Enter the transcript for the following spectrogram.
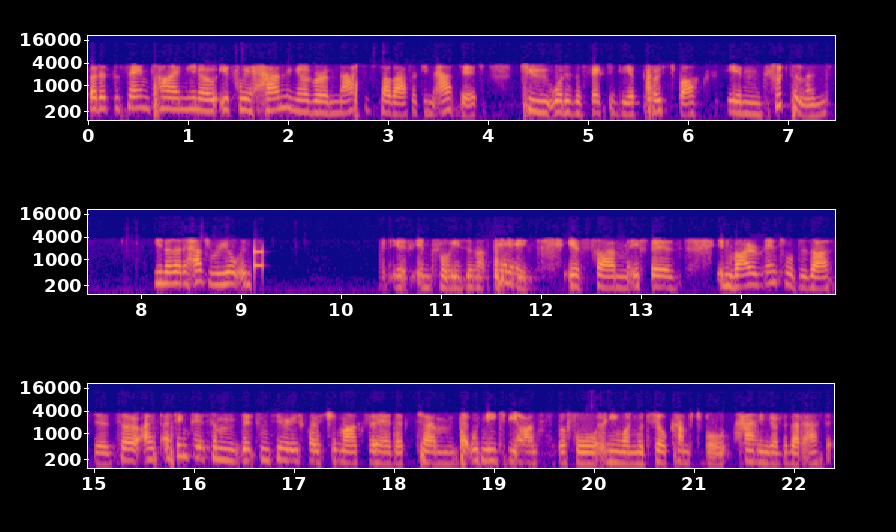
But at the same time, you know, if we're handing over a massive South African asset to what is effectively a post box in Switzerland, you know, that it has real impact if employees are not paid, if um, if there's environmental disasters. So I, I think there's some there's some serious question marks there that um, that would need to be answered before anyone would feel comfortable handing over that asset.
